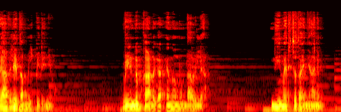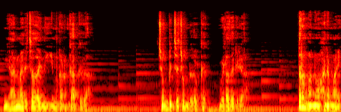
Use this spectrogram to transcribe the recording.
രാവിലെ തമ്മിൽ പിരിഞ്ഞു. വീണ്ടും കാണുക എന്നൊന്നും ഉണ്ടാവില്ല നീ മരിച്ചതായി ഞാനും ഞാൻ മരിച്ചതായി നീയും കണക്കാക്കുക. ചുംബിച്ച ചുണ്ടുകൾക്ക് വിട തരിക. ഇത്ര മനോഹരമായി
